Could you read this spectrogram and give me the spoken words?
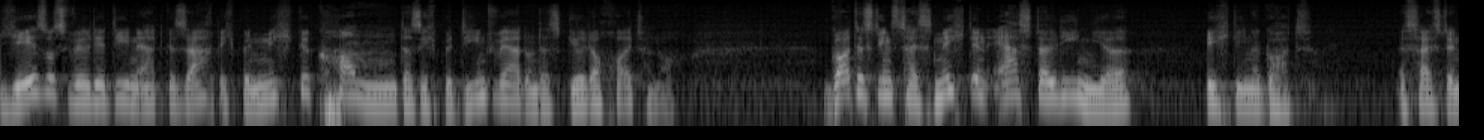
Jesus will dir dienen. Er hat gesagt, ich bin nicht gekommen, dass ich bedient werde und das gilt auch heute noch. Gottesdienst heißt nicht in erster Linie, ich diene Gott. Es heißt in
